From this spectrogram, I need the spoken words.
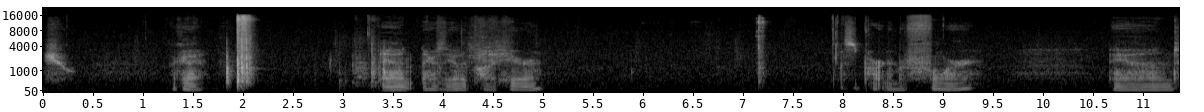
Whew. Okay. And here's the other part here. This is part number four. And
